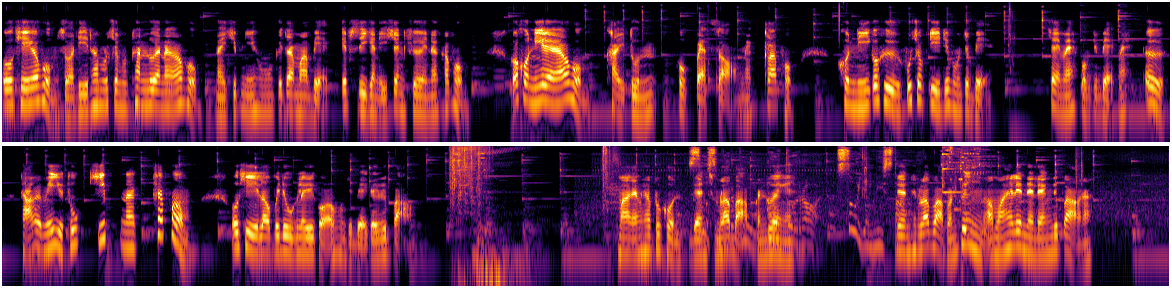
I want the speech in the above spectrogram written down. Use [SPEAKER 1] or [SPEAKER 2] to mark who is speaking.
[SPEAKER 1] โอเคครับผม สวัสดีท่านผู้ชมทุกท่านด้วยนะครับผม ในคลิปนี้ผมก็จะมาแบก FC กันอีกเช่นเคยนะครับผม ก็คนนี้เลยนะครับผม ไข่ตุน682 นะครับผม คนนี้ก็คือผู้โชคดีที่ผมจะแบก ใช่ไหม ผมจะแบกไหม เออ ถามแบบนี้อยู่ทุกคลิปนะครับผม โอเค เราไปดูกันเลยดีกว่าว่าผมจะแบกได้หรือเปล่า มากันครับทุกคน เดนชำระบาปกันด้วยไง
[SPEAKER 2] สู้ยังมีสไตล์
[SPEAKER 1] เดือนชำระบาปมันเพิ่งเอามาให้เล่นในแรงหรือเปล่านะ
